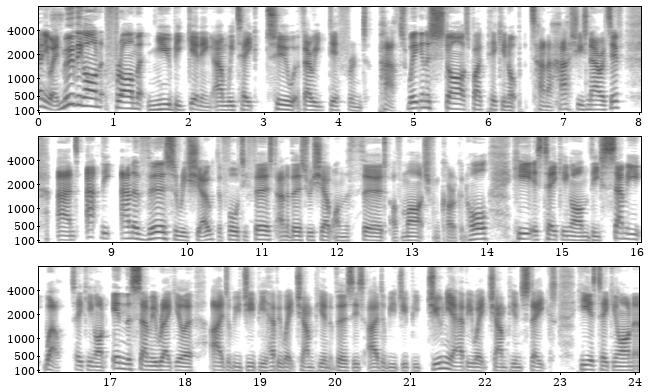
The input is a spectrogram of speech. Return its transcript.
Anyway, moving on from New Beginning, and we take two very different paths. We're going to start by picking up Tanahashi's narrative, and at the anniversary show, the 41st anniversary show on the 3rd of March from Korakuen Hall, he is taking on the semi, well, taking on in the semi regular IWGP Heavyweight Champion versus IWGP Junior Heavyweight Champion stakes. He is taking on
